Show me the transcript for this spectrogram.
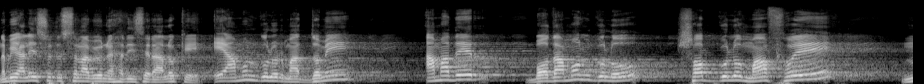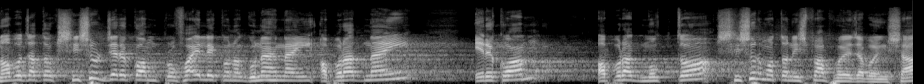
নবী আলি সৈদুসাল্লাম হাদিসের আলোকে এই আমলগুলোর মাধ্যমে আমাদের বদামলগুলো সবগুলো মাফ হয়ে নবজাতক শিশুর যেরকম প্রোফাইলে কোনো গুনাহ নাই, অপরাধ নাই, এরকম অপরাধ মুক্ত শিশুর মতো নিষ্পাপ হয়ে যাব ইনশা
